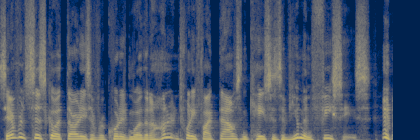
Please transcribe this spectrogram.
San Francisco authorities have recorded more than 125,000 cases of human feces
